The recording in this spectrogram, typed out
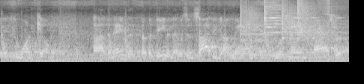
Who wanted to kill me. Uh, the name of the demon that was inside the young man was named Azrael.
